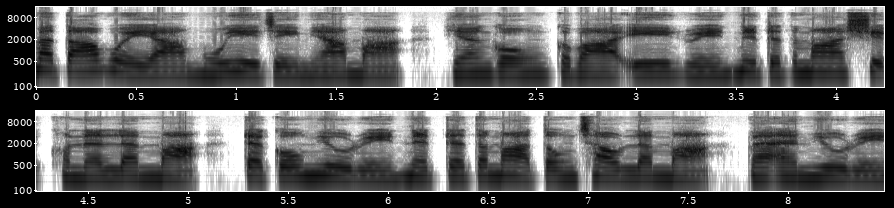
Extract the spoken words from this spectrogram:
မှတ်သားဖွယ်ရာမိုးရေချိန်များမှာရန်ကုန်ကဘာအေးတွင်2.89လက်မှတက်ကုန်းမြို့တွင်2.36လက်မှဗန်အံမြို့တွင်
